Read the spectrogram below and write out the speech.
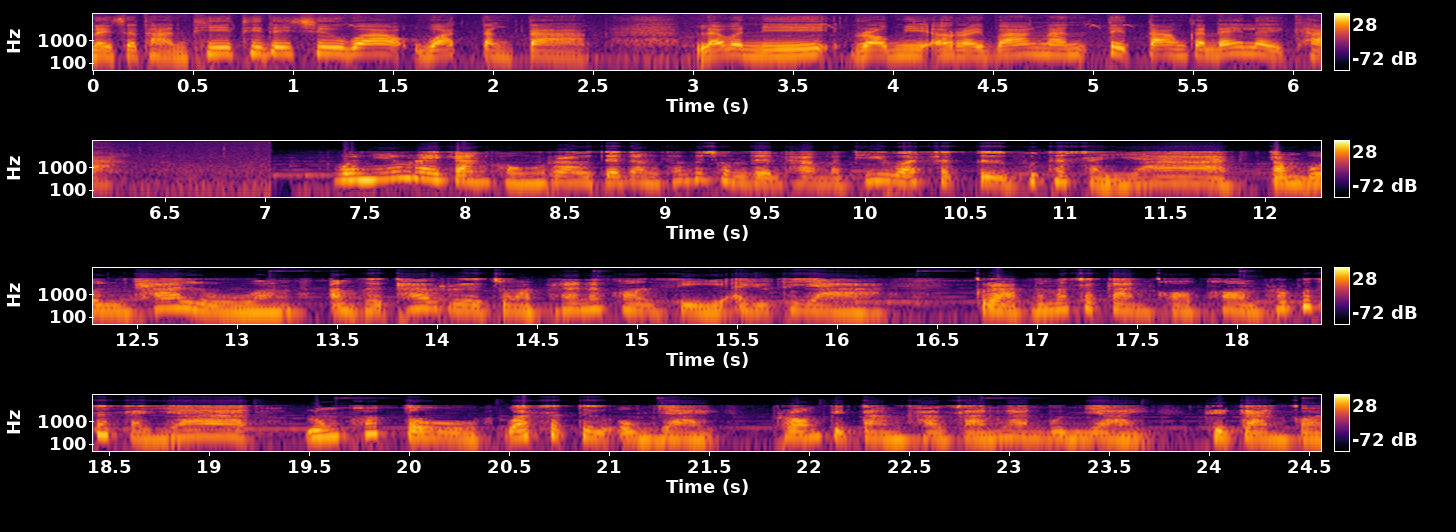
ในสถานที่ที่ได้ชื่อว่าวัดต่างๆ และวันนี้เรามีอะไรบ้างนั้นติดตามกันได้เลยค่ะ วันนี้รายการของเราจะนำท่านผู้ชมเดินทางมาที่วัดสตือพุทธไสยญาติตำบลท่าหลวงอำเภอท่าเรือจังหวัดพระนครศรีอยุธยา กราบนมัสการขอพรพระพุทธไสยญาติหลวงพ่อโต วัดสตือองค์ใหญ่ พร้อมติดตามข่าวสารงานบุญใหญ่ คือการก่อ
